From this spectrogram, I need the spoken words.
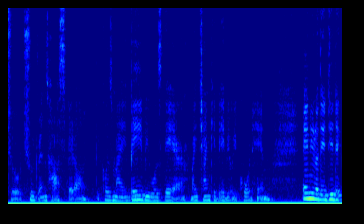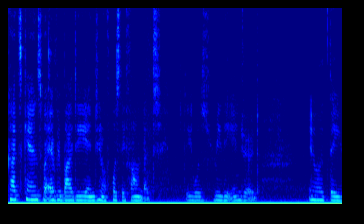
to Children's Hospital because my baby was there, my chunky baby, we called him. And, you know, they did the CAT scans for everybody, and, you know, of course, they found that he was really injured. You know, they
